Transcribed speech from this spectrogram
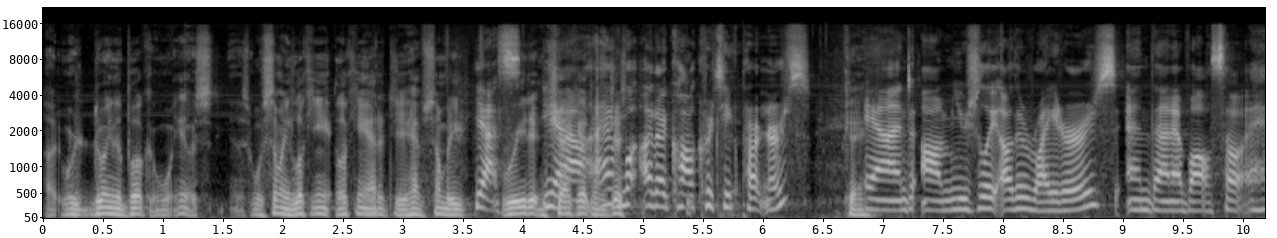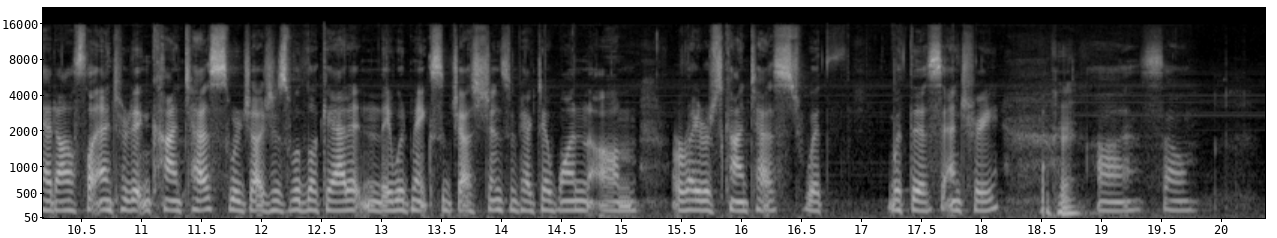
uh, were doing the book, you know, was, was somebody looking looking at it? Did you have somebody Yes. read it and yeah. check it? And I have what I call critique partners. Okay. And um, usually other writers, and then I've also I had also entered it in contests where judges would look at it and they would make suggestions. In fact, I won um, a writers contest with with this entry. okay, Uh, so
